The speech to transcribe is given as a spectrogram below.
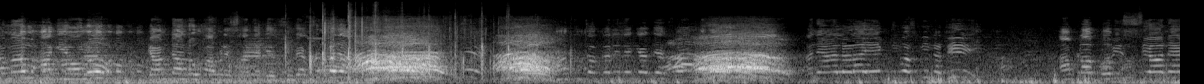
તમામ આગેવાનો, ગામના લોકો આપણે સાથે બેસું. બેસું બધા. અને આ લડાઈ એક દિવસની નથી. આપણા ભવિષ્યને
